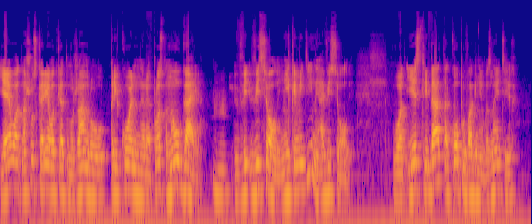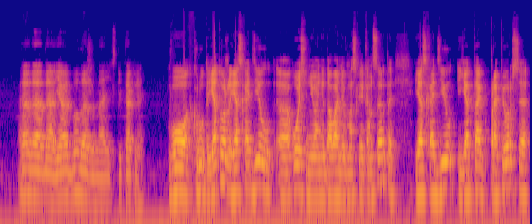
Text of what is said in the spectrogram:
я его отношу скорее вот к этому жанру прикольный рэп, просто на угаре. Мгм. веселый, не комедийный, а веселый. Вот, есть ребята, копы в огне, вы знаете их? Да-да-да, я был даже на их спектакле. Вот, круто. Я тоже, я сходил э, осенью, они давали в Москве концерты. Я сходил, и я так проперся.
